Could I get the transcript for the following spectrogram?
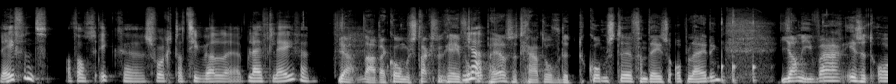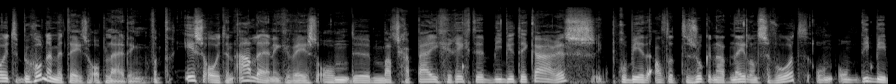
levend. Althans, ik uh, zorg dat hij wel uh, blijft leven. Ja, nou daar komen we straks nog even op hè, als het gaat over de toekomst uh, van deze opleiding. Jannie, waar is het ooit begonnen met deze opleiding? Want er is ooit een aanleiding geweest om de maatschappijgerichte bibliothecaris, ik probeerde altijd te zoeken naar het Nederlandse woord, om, om die bi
